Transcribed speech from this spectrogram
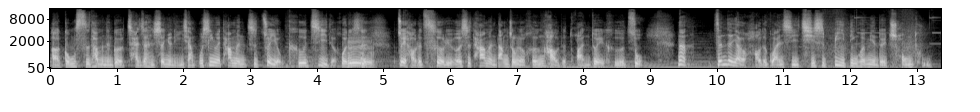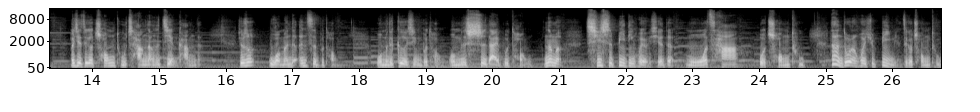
呃公司，他们能够产生很深远的影响，不是因为他们是最有科技的，或者是最好的策略，而是他们当中有很好的团队合作。那真的要有好的关系，其实必定会面对冲突，而且这个冲突常常是健康的，就是说我们的恩赐不同，我们的个性不同，我们的世代不同，那么其实必定会有一些的摩擦。或冲突，那很多人会去避免这个冲突，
